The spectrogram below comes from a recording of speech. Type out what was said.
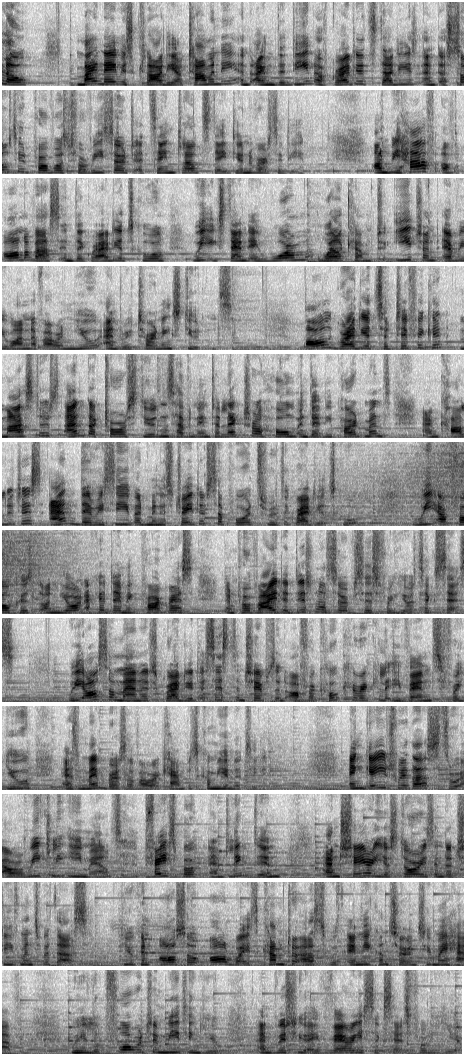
Hello, my name is Claudia Tomany and I'm the Dean of Graduate Studies and Associate Provost for Research at St. Cloud State University. On behalf of all of us in the Graduate School, we extend a warm welcome to each and every one of our new and returning students. All graduate certificate, master's and doctoral students have an intellectual home in their departments and colleges and they receive administrative support through the Graduate School. We are focused on your academic progress and provide additional services for your success. We also manage graduate assistantships and offer co-curricular events for you as members of our campus community. Engage with us through our weekly emails, Facebook and LinkedIn and share your stories and achievements with us. You can also always come to us with any concerns you may have. We look forward to meeting you and wish you a very successful year.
